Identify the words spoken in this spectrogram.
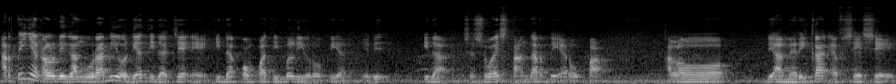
Artinya kalau diganggu radio dia tidak CE tidak kompatibel European. Jadi tidak sesuai standar di Eropa. Kalau di Amerika FCC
